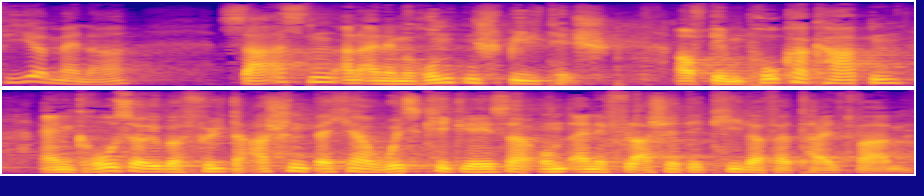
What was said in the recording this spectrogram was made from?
Vier Männer saßen an einem runden Spieltisch, auf dem Pokerkarten, ein großer überfüllter Aschenbecher, Whiskygläser und eine Flasche Tequila verteilt waren.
